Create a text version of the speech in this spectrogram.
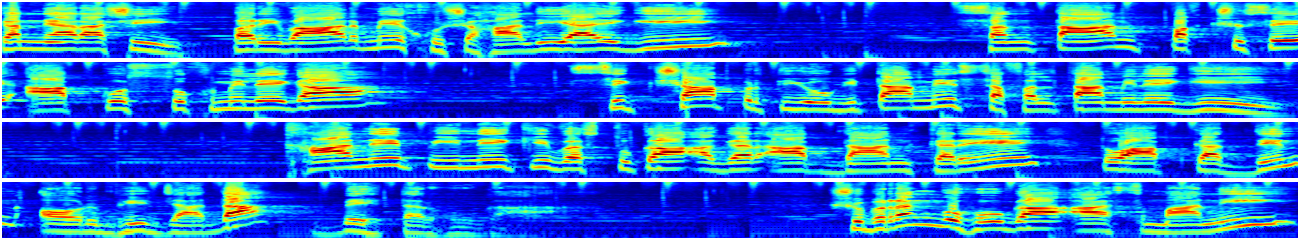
कन्या राशि, परिवार में खुशहाली आएगी। संतान पक्ष से आपको सुख मिलेगा, शिक्षा प्रतियोगिता में सफलता मिलेगी। खाने पीने की वस्तु का अगर आप दान करें तो आपका दिन और भी ज़्यादा बेहतर होगा। शुभ रंग होगा आसमानी,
